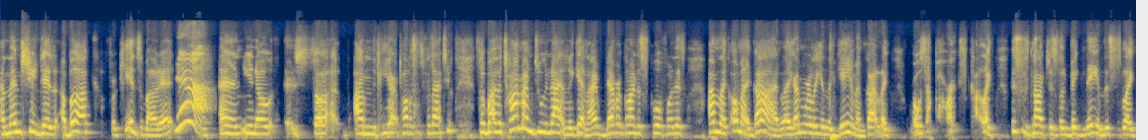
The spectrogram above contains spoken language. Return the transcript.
And then she did a book for kids about it. Yeah. And, you know, so I'm the PR publicist for that too. So by the time I'm doing that, and again, I've never gone to school for this, I'm like, oh my God, like I'm really in the game. I've got like Rosa Parks, like this is not just a big name. This is like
